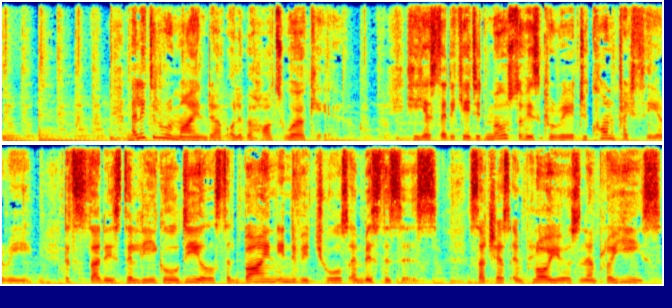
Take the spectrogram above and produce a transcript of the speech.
A little reminder of Oliver Hart's work here. He has dedicated most of his career to contract theory that studies the legal deals that bind individuals and businesses, such as employers and employees,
